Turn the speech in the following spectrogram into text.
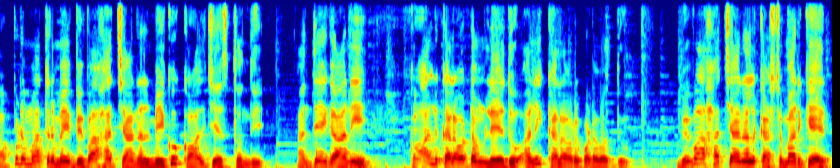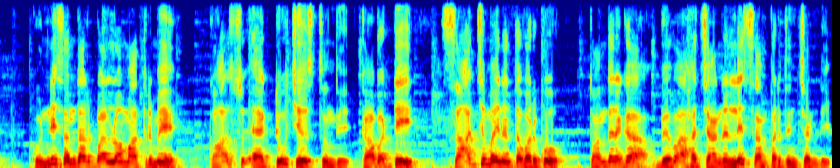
అప్పుడు మాత్రమే వివాహ ఛానల్ మీకు కాల్ చేస్తుంది. అంతేగాని కాల్ కలవటం లేదు అని కలవరపడవద్దు. వివాహ ఛానల్ కస్టమర్ కేర్ కొన్ని సందర్భాల్లో మాత్రమే కాల్స్ యాక్టివ్ చేస్తుంది. కాబట్టి సాధ్యమైనంత వరకు తొందరగా వివాహ ఛానల్ని సంప్రదించండి.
